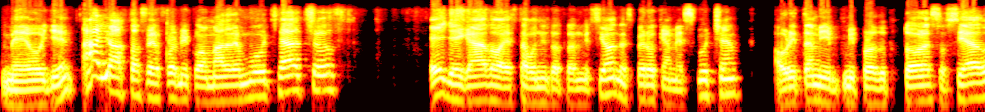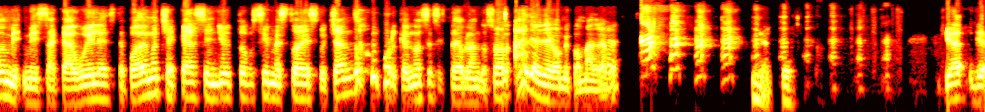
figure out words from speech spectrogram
¿Me oyen? Ah, ya hasta se fue mi comadre, muchachos. He llegado a esta bonita transmisión, espero que me escuchen. Ahorita mi, mi productor asociado, mi, mi sacahuiles, te podemos checar si en YouTube sí me estoy escuchando, porque no sé si estoy hablando solo. Ah, ya llegó mi comadre. Yo, yo,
